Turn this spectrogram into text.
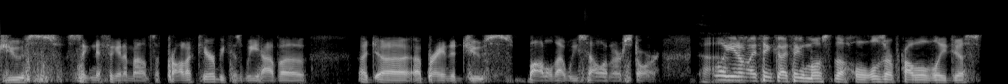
juice significant amounts of product here because we have a a, a branded juice bottle that we sell in our store. Well, you know, I think I think most of the holes are probably just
